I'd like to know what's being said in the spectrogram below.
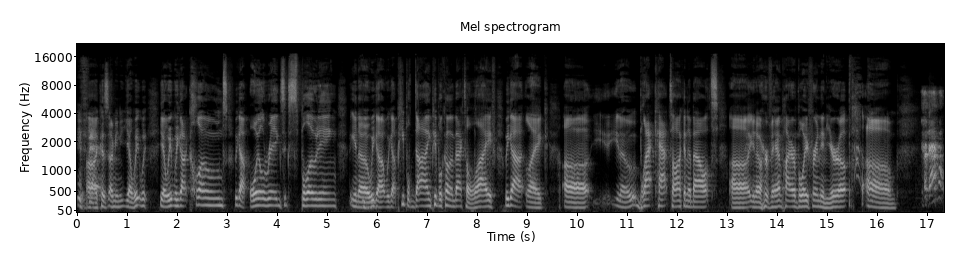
If there- Because I mean, yeah, we, we yeah we, we got clones, we got oil rigs exploding, you know, we got we got people dying, people coming back to life. We got like uh you know Black Cat talking about uh you know her vampire boyfriend in Europe. Um, But that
